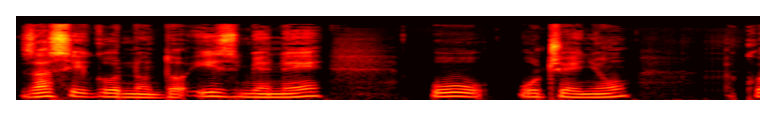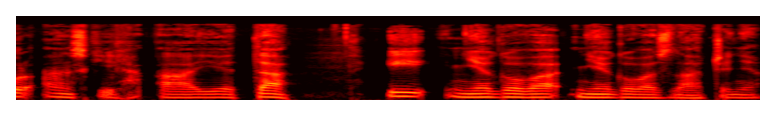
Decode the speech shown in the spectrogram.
zasigurno do izmjene u učenju kuranskih ajeta i njegova njegova značenja.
